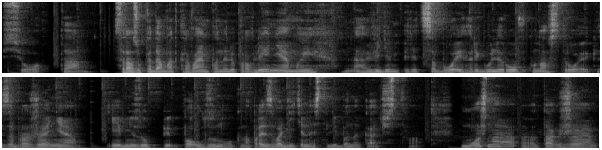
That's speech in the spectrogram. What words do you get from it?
все там. Сразу, когда мы открываем панель управления, мы а, видим перед собой регулировку настроек изображения и внизу ползунок на производительность либо на качество. Можно а, также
